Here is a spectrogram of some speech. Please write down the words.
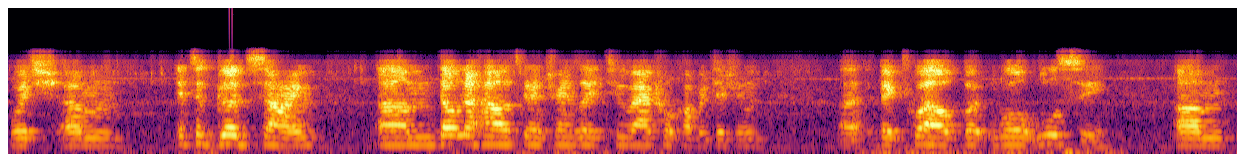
which um, it's a good sign. Um, don't know how it's going to translate to actual competition uh, Big 12, but we'll we'll see. Um,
